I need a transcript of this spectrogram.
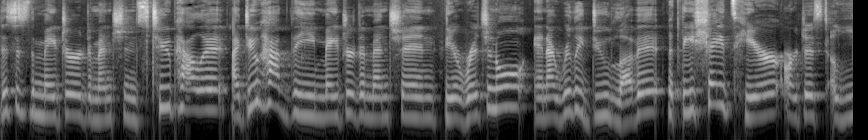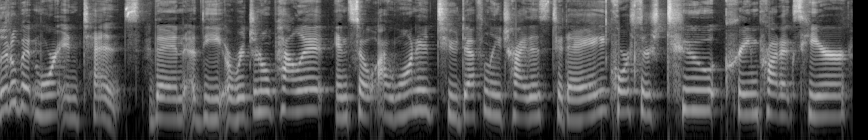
This is the Major Dimensions 2 palette. I do have the Major Dimension, the original, and I really do love it. But these shades here are just a little bit more intense than the original palette. And so I wanted to definitely try this today. Of course, there's two cream products here.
